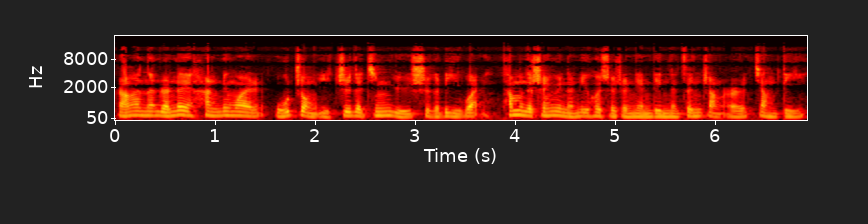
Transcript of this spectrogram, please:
然而呢，人类和另外五种已知的鲸鱼是个例外，它们的生育能力会随着年龄的增长而降低。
